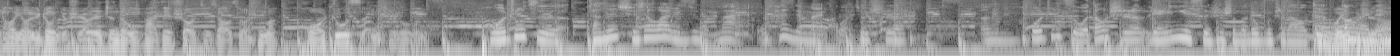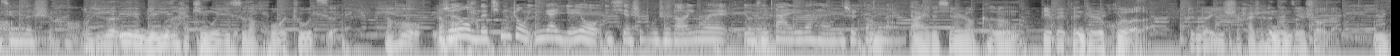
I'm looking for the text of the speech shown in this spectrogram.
然后有一种就是让人真的无法接受，就叫做什么活珠子，你听说过吗？活珠子，咱们学校外面就有卖，我看见卖过，就是，嗯，活珠子，我当时连意思是什么都不知道，我对刚刚来我也不知道南京的时候。我觉得那个名字还挺有意思的，活珠子。然后，我然后觉得我们的听众应该也有一些是不知道，因为有些大一的孩子是刚来的。大一的鲜肉可能别被本地人忽悠了，真的一时还是很难接受的。嗯，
